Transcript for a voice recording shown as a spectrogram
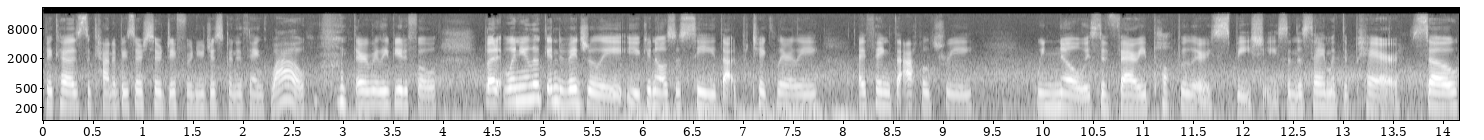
because the canopies are so different, you're just going to think, wow, they're really beautiful. But when you look individually, you can also see that, particularly, I think the apple tree we know is a very popular species, and the same with the pear. So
